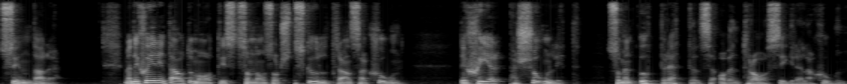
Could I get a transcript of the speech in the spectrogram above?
syndare. Men det sker inte automatiskt som någon sorts skuldtransaktion. Det sker personligt som en upprättelse av en trasig relation.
